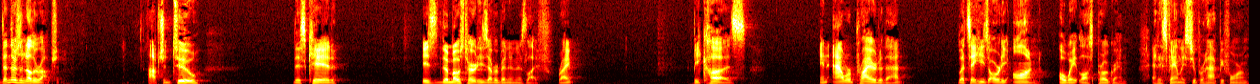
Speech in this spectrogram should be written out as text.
then there's another option. Option two this kid is the most hurt he's ever been in his life, right? Because an hour prior to that, let's say he's already on a weight loss program and his family's super happy for him.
